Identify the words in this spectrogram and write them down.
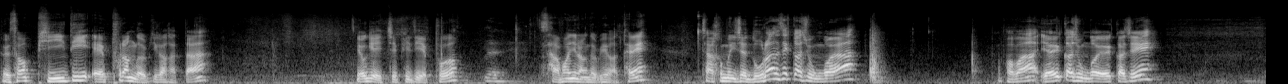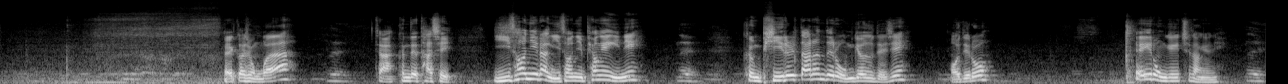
그래서 BDF랑 넓이가 같다. 여기에 있지, BDF. 네. 4번이랑 넓이가 같아. 자, 그러면 이제 노란색까지 온 거야. 봐봐. 여기까지 온 거야, 여기까지. 여기까지 온 거야. 네. 자, 근데 다시. 이 선이랑 이 선이 평행이니? 네. 그럼 B를 다른 데로 옮겨도 되지? 어디로? A로 옮기겠지, 당연히. 네.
